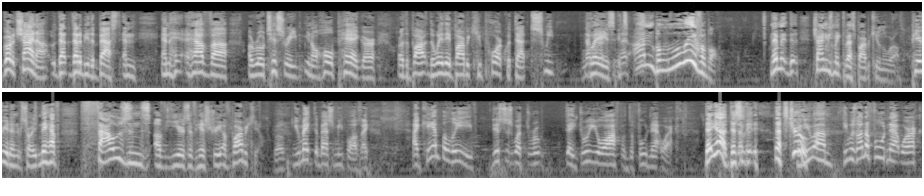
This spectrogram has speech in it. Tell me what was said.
go to China. That that'd be the best, and and ha- have uh, a rotisserie, you know, whole pig, or or the bar, the way they barbecue pork with that sweet Never- glaze. It's unbelievable. They make, the Chinese make the best barbecue in the world. Period. End of story. They have thousands of years of history of barbecue. Well, you make the best meatballs. I, I can't believe this is what threw, they threw you off of the Food Network. They- yeah, this I is mean- that's true. You, um, He was on the Food Network.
